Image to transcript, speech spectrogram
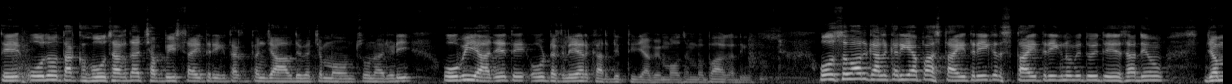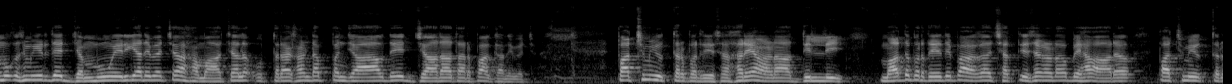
ਤੇ ਉਦੋਂ ਤੱਕ ਹੋ ਸਕਦਾ 26 27 ਤਰੀਕ ਤੱਕ ਪੰਜਾਬ ਦੇ ਵਿੱਚ ਮੌਨਸੂਨ ਆ ਜਿਹੜੀ, ਉਹ ਵੀ ਆ ਜੇ ਤੇ ਉਹ ਡਿਕਲੇਅਰ ਕਰ ਦਿੱਤੀ ਜਾਵੇ ਮੌਸਮ ਵਿਭਾਗ ਦੀ। ਉਸ ਤੋਂ ਬਾਅਦ ਗੱਲ ਕਰੀਏ ਆਪਾਂ 27 ਤਰੀਕ 27 ਤਰੀਕ ਨੂੰ ਵੀ ਤੁਸੀਂ ਦੇਖ ਸਕਦੇ ਹੋ, ਜੰਮੂ ਕਸ਼ਮੀਰ ਦੇ ਜੰਮੂ ਏਰੀਆ ਦੇ ਵਿੱਚ, ਹਿਮਾਚਲ, ਉੱਤਰਾਖੰਡ, ਪੰਜਾਬ ਦੇ ਜ਼ਿਆਦਾਤਰ ਭਾਗਾਂ ਦੇ ਵਿੱਚ, ਪੱਛਮੀ ਉੱਤਰ ਪ੍ਰਦੇਸ਼, ਹਰਿਆਣਾ, ਦਿੱਲੀ ਮੱਧ ਪ੍ਰਦੇਸ਼ ਦੇ ਭਾਗ ਛੱਤੀਸਗੜ੍ਹ, ਬਿਹਾਰ, ਪੱਛਮੀ ਉੱਤਰ,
